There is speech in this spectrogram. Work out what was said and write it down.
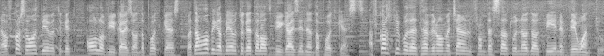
Now of course I won't be able to get all of you guys on the podcast, but I'm hoping I'll be able to get a lot of you guys in on the podcast. Of course people that have been on my channel from the start will no doubt be in if they want to,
